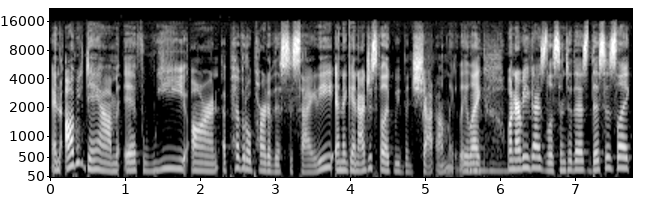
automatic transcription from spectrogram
And I'll be damn if we aren't a pivotal part of this society. And again, I just feel like we've been shot on lately. Like, mm-hmm. whenever you guys listen to this, this is like,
